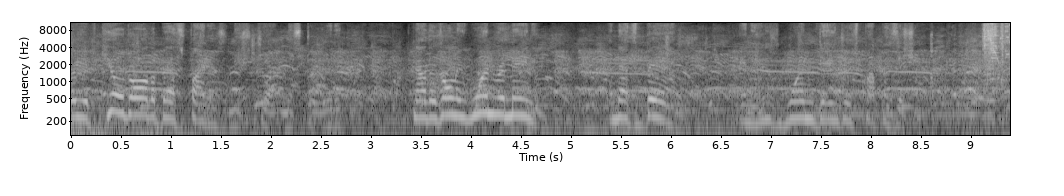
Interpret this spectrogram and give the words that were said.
So you've killed all the best fighters in this joint, Mr. Riddick. Now there's only one remaining, and that's Bam. And he's one dangerous proposition.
